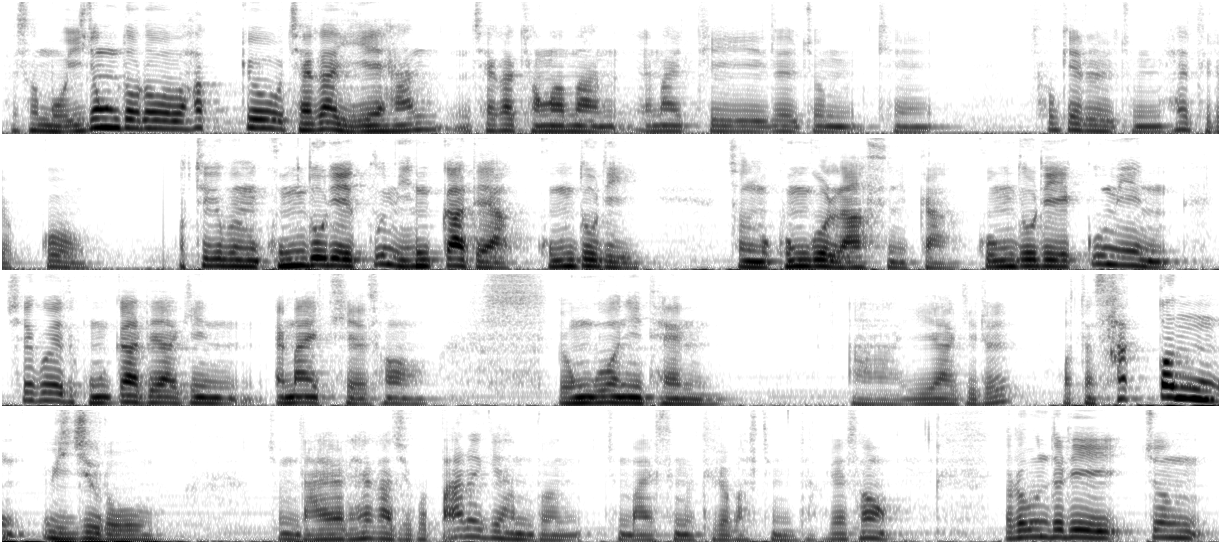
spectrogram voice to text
그래서 뭐 이 정도로 학교 제가 이해한, 제가 경험한 MIT를 좀 이렇게 소개를 좀 해드렸고 어떻게 보면 공돌이의 꿈인 공과대학, 공돌이 저는 뭐 공고를 나왔으니까 공돌이의 꿈인 최고의 공과대학인 MIT에서 연구원이 된 아, 이야기를 어떤 사건 위주로 좀 나열해가지고 빠르게 한번 좀 말씀을 드려봤습니다. 그래서 여러분들이 좀,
